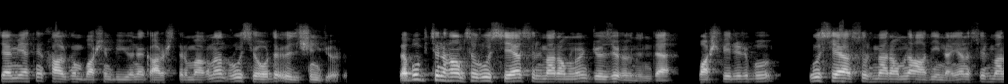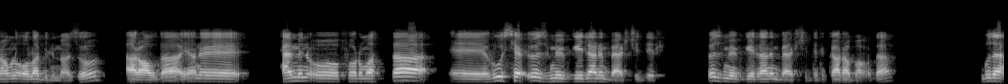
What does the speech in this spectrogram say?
cəmiyyətin, xalqın başını bir yönə qarışdırmaqla Rusiya orada öz işini görür. Və bu bütün hamısı Rusiya sülh məramlının gözü önündə baş verir bu. Rusiya sülh məramlı adı ilə, yəni sülh məramlı ola bilməz o hər halda. Yəni həmin o formatda e, Rusiya öz mövqelərini bərkidir. Öz mövqelərini bərkidir Qarabağda. Bu da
